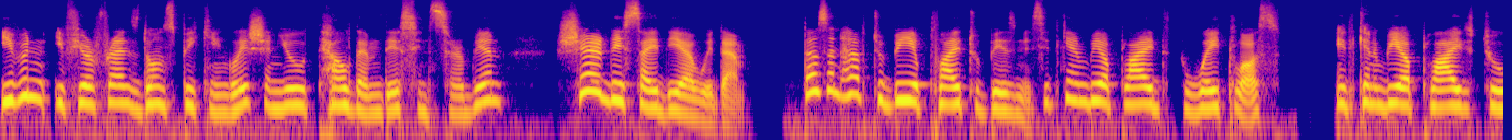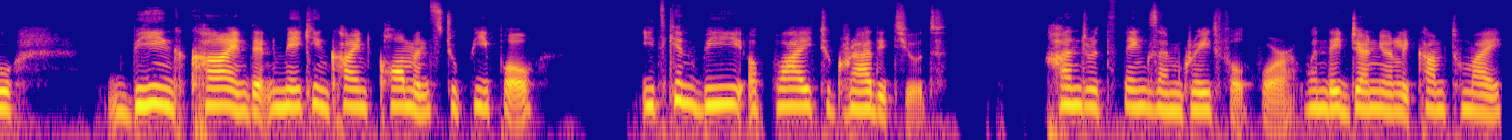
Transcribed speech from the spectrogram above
even if your friends don't speak English and you tell them this in Serbian, share this idea with them. It doesn't have to be applied to business. It can be applied to weight loss. It can be applied to being kind and making kind comments to people, it can be applied to gratitude. Hundred things I'm grateful for when they genuinely come to my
